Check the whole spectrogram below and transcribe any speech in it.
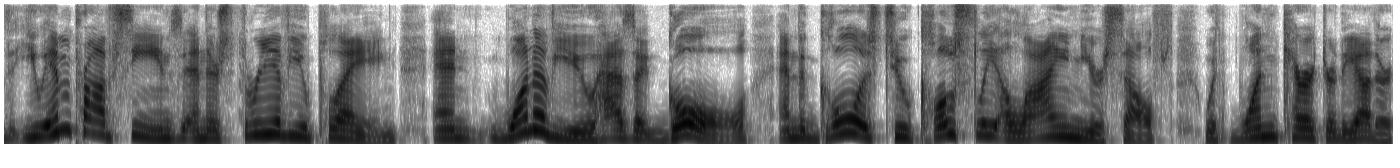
you improv scenes and there's three of you playing and one of you has a goal and the goal is to closely align yourself with one character or the other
